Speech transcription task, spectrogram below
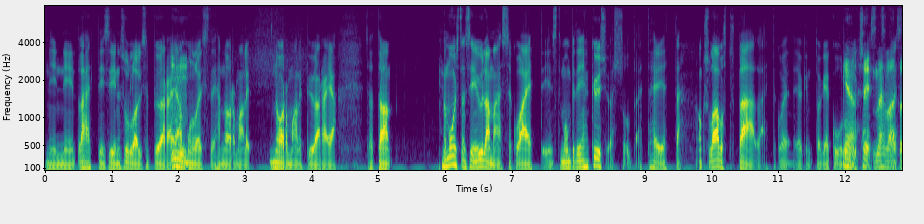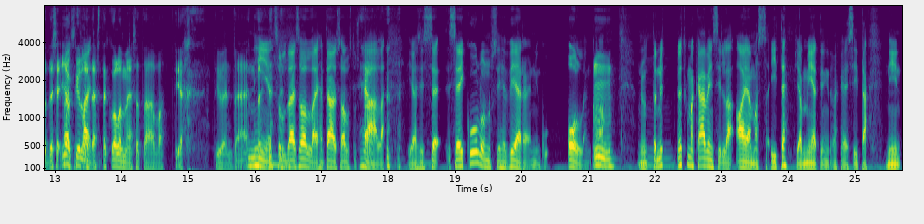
niin, niin, lähdettiin siinä. Sulla oli se pyörä ja mm. mulla oli sitten ihan normaali, normaali pyörä. Ja, tota, mä muistan siinä ylämäessä, kun ajettiin, sitten mun piti ihan kysyä sulta, että hei, että onko sulla avustus päällä, että kun ei oikein oikein kuulu Joo, se, mä vaan totesin, joo kyllä lait... tästä 300 wattia työntää. Että. Niin, että sulla taisi olla ihan täys avustus päällä. Ja siis se, se ei kuulunut siihen viereen niin kuin ollenkaan. Mm. Mutta mm. nyt, nyt kun mä kävin sillä ajamassa itse ja mietin okay, sitä, niin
